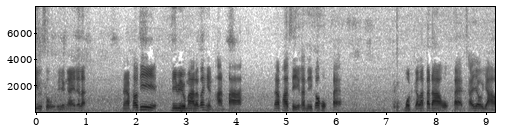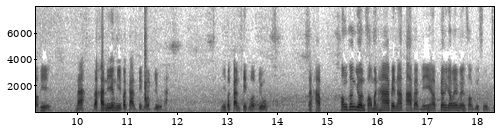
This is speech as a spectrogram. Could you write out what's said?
ยูสูหรือยังไงนั่นแหละนะครับเท่าที่รีวิวมาแล้วก็เห็นผ่านตานะภาษีคันนี้ก็ 68 หมดกรกฎาคม68 ใช้ยาวๆพี่นะแล้วคันนี้ยังมีประกันติดรถอยู่นะ มีประกันติดรถอยู่นะครับ ห้องเครื่องยนต์ 2005 เป็นหน้าตาแบบนี้ครับ เครื่องจะไม่เหมือน 2.0G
